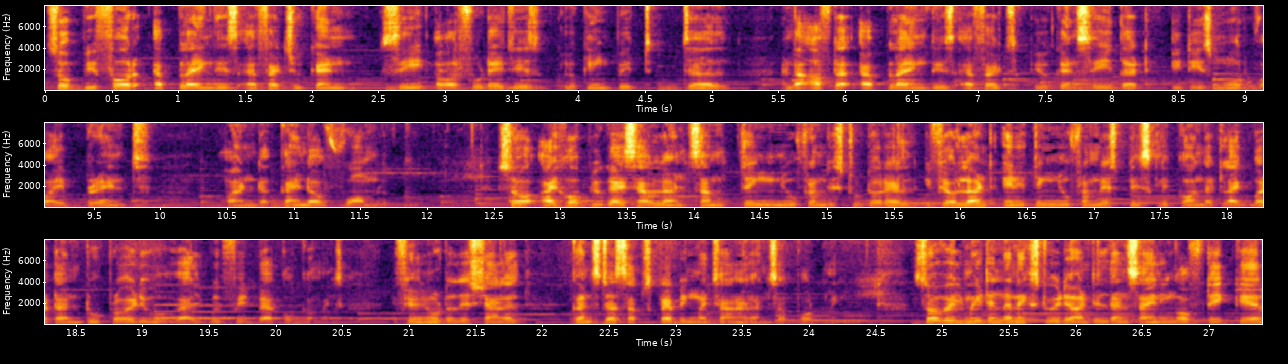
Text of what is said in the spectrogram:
So before applying these effects you can see our footage is looking bit dull. And after applying these effects you can see that it is more vibrant and kind of warm look. So i hope you guys have learned something new from this tutorial. If you have learned anything new from this please click on that like button. To provide you valuable feedback or comments. If you're new to this channel consider subscribing my channel and support me. So we'll meet in the next video. Until then signing off. Take care.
